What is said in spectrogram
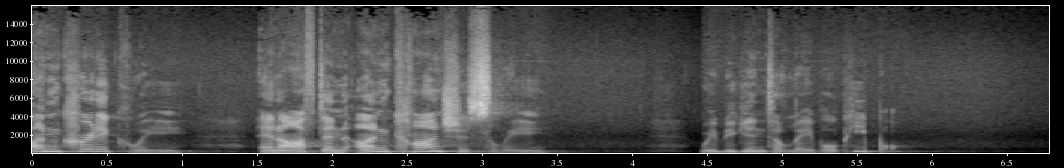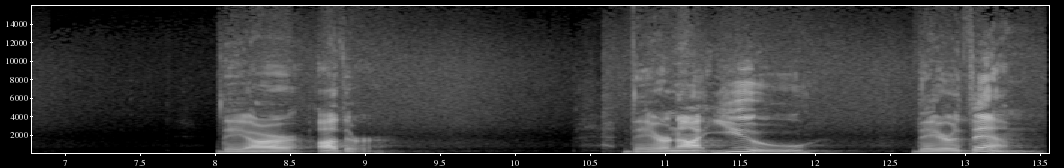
uncritically and often unconsciously, we begin to label people. They are other. They are not you, they are them.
